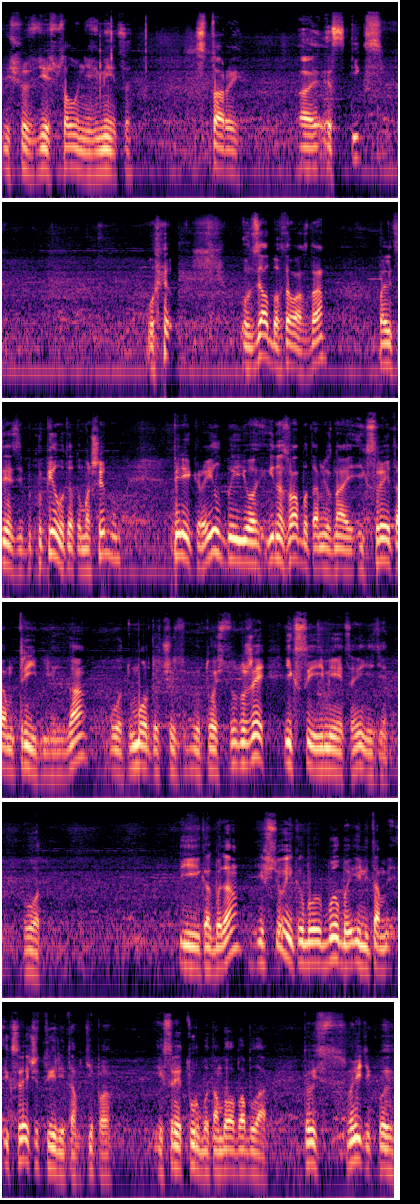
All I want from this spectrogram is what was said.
еще здесь в салоне имеется старый ASX. Вот взял бы АвтоВАЗ, да, по лицензии бы купил вот эту машину, перекроил бы ее и назвал бы там, не знаю, X-Ray там 3, блин, да, вот, морду чуть, то есть тут уже X имеется, видите, вот. И как бы, да, и все, и как бы был бы, или там X-Ray 4, там, типа, X-Ray Turbo, там, бла-бла-бла. То есть, смотрите, какой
